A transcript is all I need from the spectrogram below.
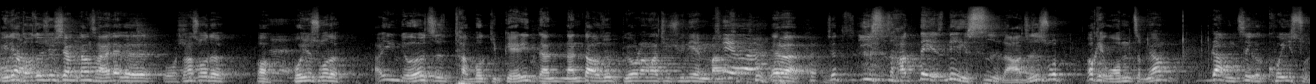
一定要投资，就像刚才那个他说的哦嗯，博云说的，啊，你儿子他不给给力，难难道就不用让他继续念吗？对啊。对吧？就意思他类类似啦，只是说，OK，我们怎么样让这个亏损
